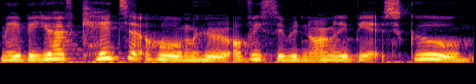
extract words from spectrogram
Maybe you have kids at home who obviously would normally be at school.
